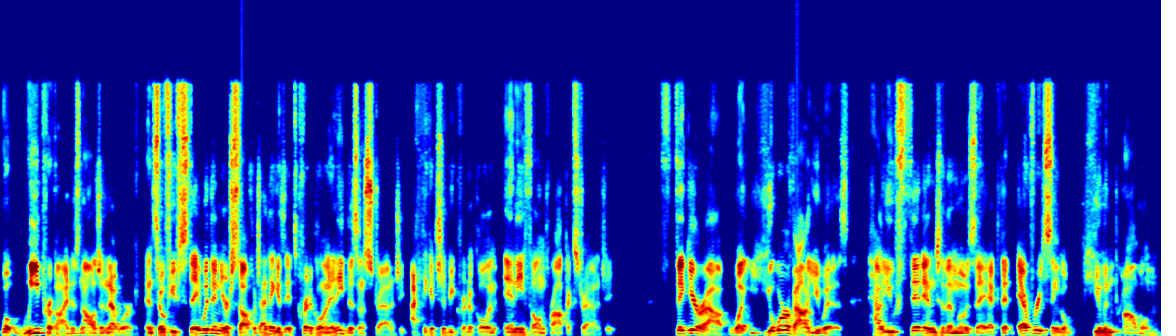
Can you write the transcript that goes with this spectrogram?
What we provide is knowledge and network. And so if you stay within yourself, which I think is it's critical in any business strategy, I think it should be critical in any philanthropic strategy. Figure out what your value is, how you fit into the mosaic that every single human problem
